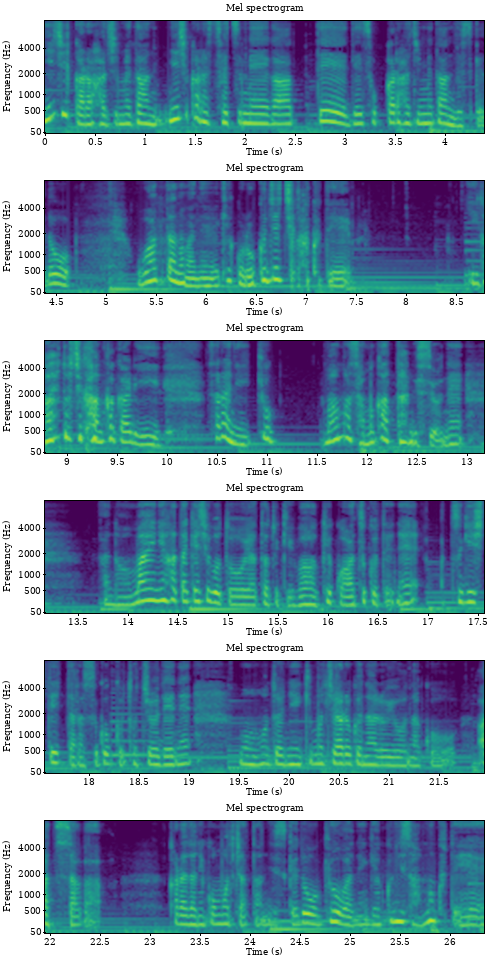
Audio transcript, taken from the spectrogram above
2時から始めた2時から説明があってでそこから始めたんですけど終わったのがね結構6時近くて意外と時間かかりさらに今日まあまあ寒かったんですよね。あの前に畑仕事をやった時は結構暑くてね厚着していったらすごく途中でねもう本当に気持ち悪くなるようなこう暑さが体にこもっちゃったんですけど今日はね逆に寒くて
